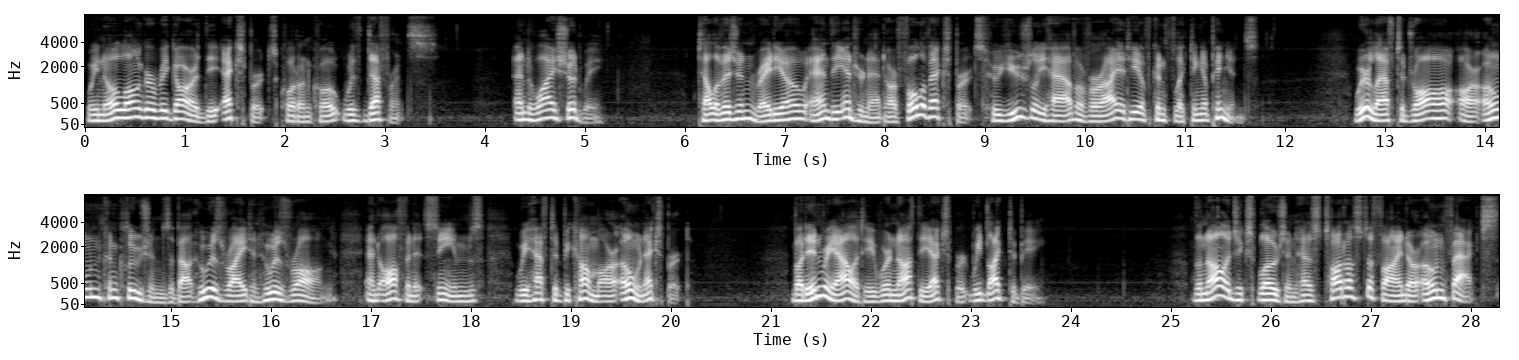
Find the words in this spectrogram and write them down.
We no longer regard the experts, quote unquote, with deference. And why should we? Television, radio, and the Internet are full of experts who usually have a variety of conflicting opinions. We're left to draw our own conclusions about who is right and who is wrong, and often it seems we have to become our own expert. But in reality, we're not the expert we'd like to be. The knowledge explosion has taught us to find our own facts,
